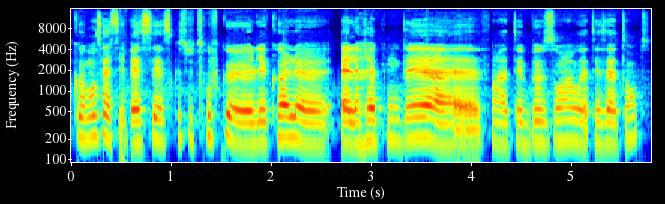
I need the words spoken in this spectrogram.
comment ça s'est passé? Est-ce que tu trouves que l'école, euh, elle répondait à, enfin, à tes besoins ou à tes attentes?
